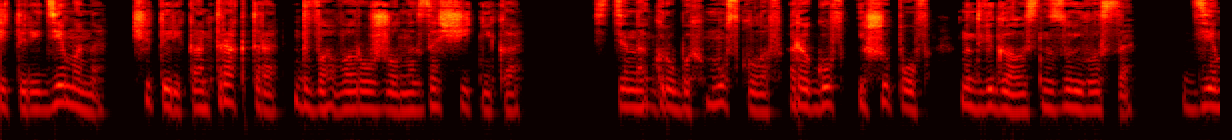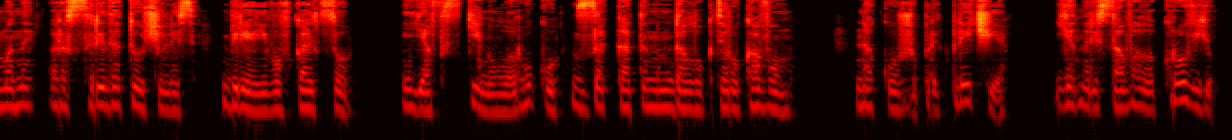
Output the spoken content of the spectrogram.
Четыре демона, четыре контрактора, два вооруженных защитника. Стена грубых мускулов, рогов и шипов надвигалась на Зуилоса. Демоны рассредоточились, беря его в кольцо. Я вскинула руку с закатанным до локтя рукавом. На коже предплечья я нарисовала кровью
